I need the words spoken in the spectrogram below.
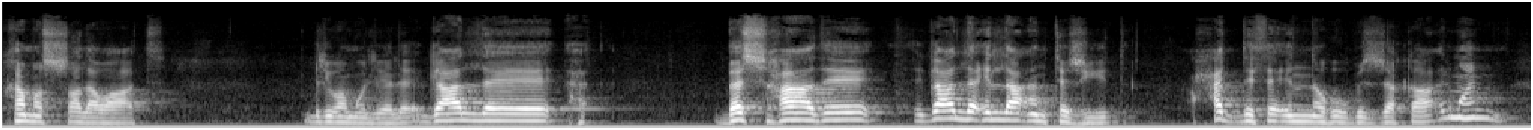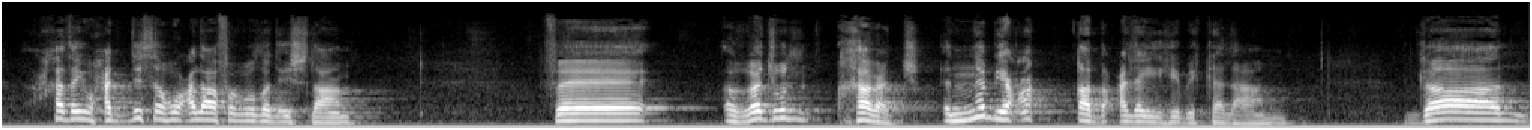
خمس صلوات باليوم والليلة. قال له بس هذا قال له إلا أن تزيد. حدث إنه بالزكاة. المهم أخذ يحدثه على فروض الإسلام. فالرجل خرج. النبي عقب عليه بكلام. قال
